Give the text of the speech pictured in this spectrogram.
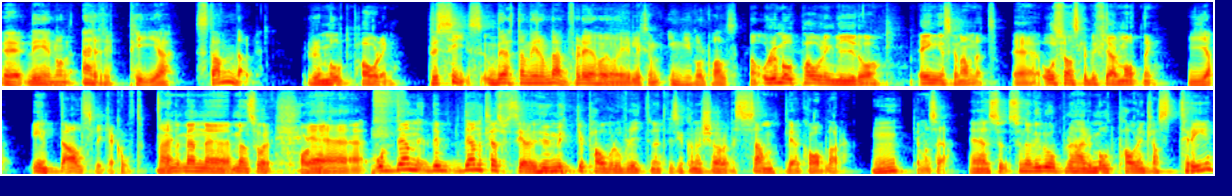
Eh, det är någon RP-standard. Remote powering. Precis, berätta mer om den, för det har jag liksom ingen koll på alls. Ja, och remote powering blir ju då engelska namnet. Eh, och svenska blir fjärrmatning. Ja, Inte alls lika coolt. Nej. Men, men, eh, men så är det. Eh, och den, det- den klassificerar hur mycket power over ethernet vi ska kunna köra över samtliga kablar. Mm. Kan man säga. Eh, så, så när vi går på den här remote powering klass 3,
